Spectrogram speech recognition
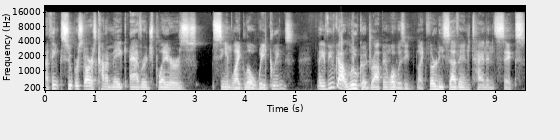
I think superstars kind of make average players seem like little weaklings. Like if you've got Luka dropping what was he like 37, 10 and 6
